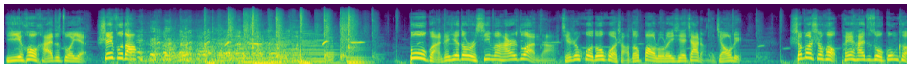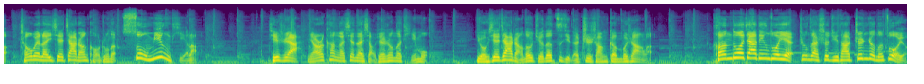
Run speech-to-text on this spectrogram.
以后孩子作业谁辅导？不管这些都是新闻还是段子啊，其实或多或少都暴露了一些家长的焦虑。什么时候陪孩子做功课成为了一些家长口中的送命题了？其实呀，你要是看看现在小学生的题目，有些家长都觉得自己的智商跟不上了，很多家庭作业正在失去它真正的作用。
